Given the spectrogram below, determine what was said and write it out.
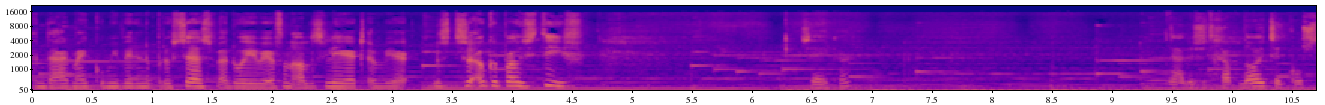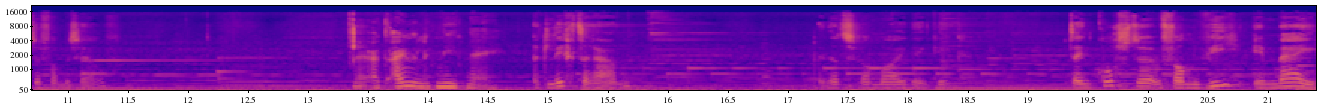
en daarmee kom je weer in een proces waardoor je weer van alles leert en weer. Dus het is ook weer positief. zeker. Ja, dus het gaat nooit ten koste van mezelf. Nee, uiteindelijk niet, nee. Het ligt eraan, en dat is wel mooi, denk ik. Ten koste van wie in mij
